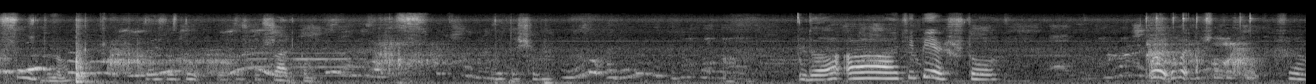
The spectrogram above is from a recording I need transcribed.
Созданным. То есть воздушным шариком. Вытащим. Да, а теперь что? Ой, давай, что, что?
